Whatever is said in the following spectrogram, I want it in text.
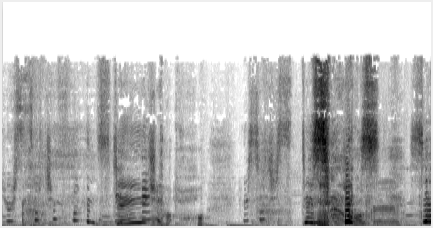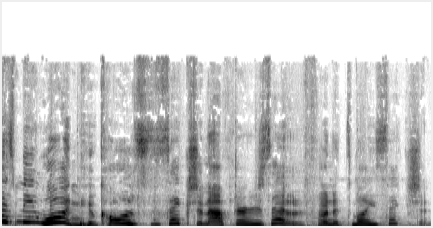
You're such a fucking stage. ho- You're such a stage hugger. Says me one who calls the section after herself when it's my section.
